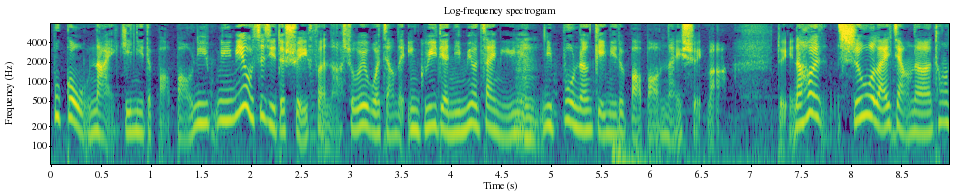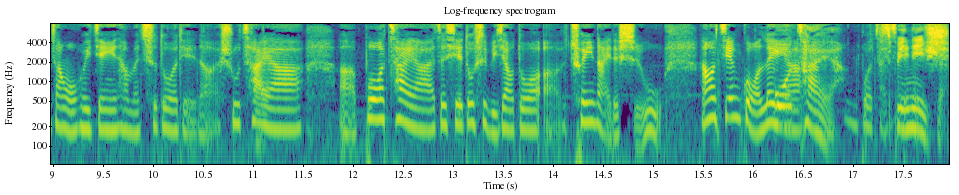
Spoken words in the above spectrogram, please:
不够奶给你的宝宝，你你没有自己的水分啊，所谓我讲的 ingredient，你没有在里面，你不能给你的宝宝奶水嘛。对，然后食物来讲呢，通常我会建议他们吃多一点的蔬菜啊、呃菠菜啊，这些都是比较多呃催奶的食物。然后坚果类啊，菠菜呀菠菜 spinach，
